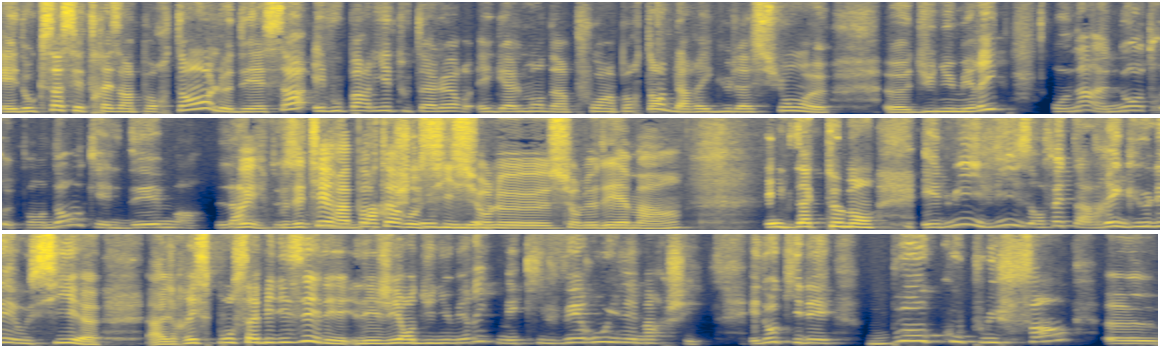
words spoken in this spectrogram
et donc ça, c'est très important, le DSA. Et vous parliez tout à l'heure également d'un point important, de la régulation du numérique. On a un autre pendant qui est le DMA. Oui, vous étiez rapporteur aussi sur le, sur le DMA. Hein. Exactement. Et lui, il vise en fait à réguler aussi, euh, à responsabiliser les, géants du numérique, mais qui verrouillent les marchés. Et donc, il est beaucoup plus fin, euh,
